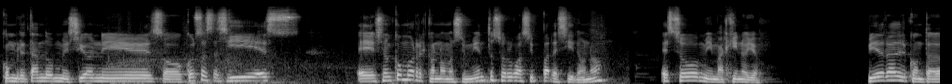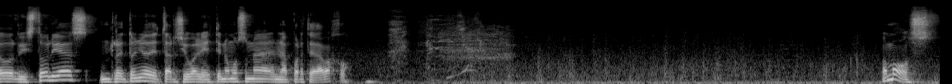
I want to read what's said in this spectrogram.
completando misiones o cosas así, es, eh, son como reconocimientos o algo así parecido, ¿no? Eso me imagino yo. Piedra del contador de historias, retoño de Tarcio, vale, tenemos una en la parte de abajo. Vamos.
